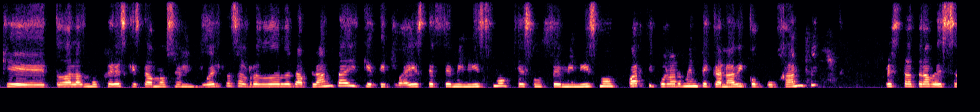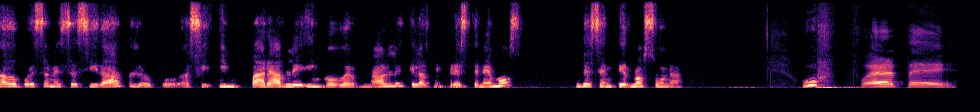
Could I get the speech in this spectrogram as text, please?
que todas las mujeres que estamos envueltas alrededor de la planta y que tipo, hay este feminismo, que es un feminismo particularmente canábico pujante, está atravesado por esa necesidad, loco, así imparable, ingobernable que las mujeres tenemos de sentirnos una. Uf, fuerte.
